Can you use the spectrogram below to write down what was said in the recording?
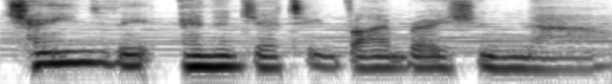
Change the energetic vibration now.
